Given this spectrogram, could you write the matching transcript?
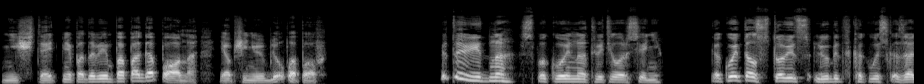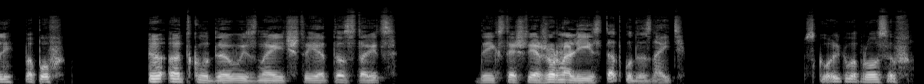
не считаете меня подобием папа Гапона. Я вообще не люблю попов. — Это видно, — спокойно ответил Арсений. — Какой толстовец любит, как вы сказали, попов? «А — Откуда вы знаете, что я толстовец? Да и, кстати, что я журналист. Откуда знаете? — Сколько вопросов?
